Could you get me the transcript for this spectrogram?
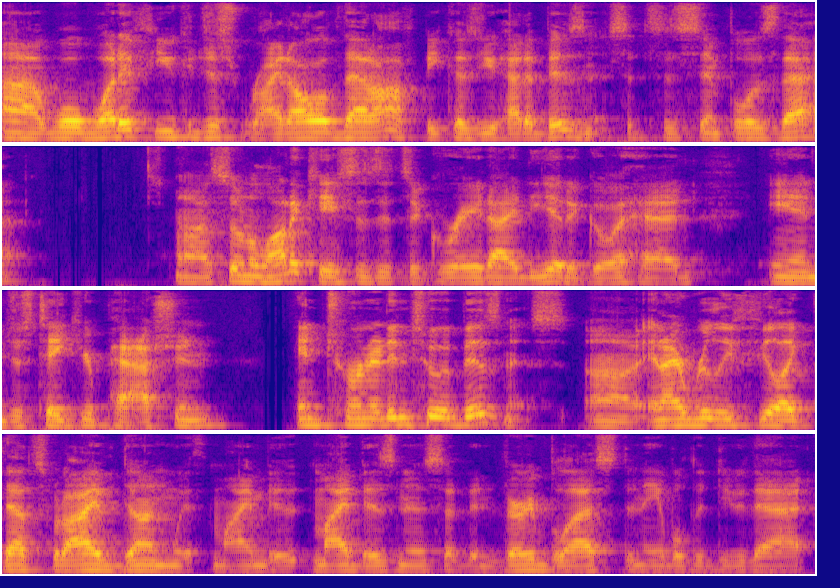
Uh, well, what if you could just write all of that off because you had a business? It's as simple as that. Uh, so in a lot of cases, it's a great idea to go ahead and just take your passion and turn it into a business. Uh, and I really feel like that's what I've done with my my business. I've been very blessed and able to do that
